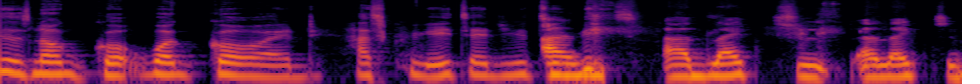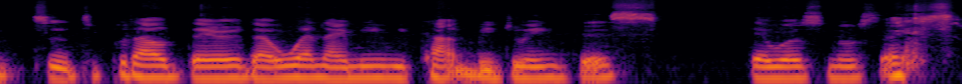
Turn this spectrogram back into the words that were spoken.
is not God, what God has created you to and be. I'd like to I'd like to, to to put out there that when I mean we can't be doing this, there was no sex.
